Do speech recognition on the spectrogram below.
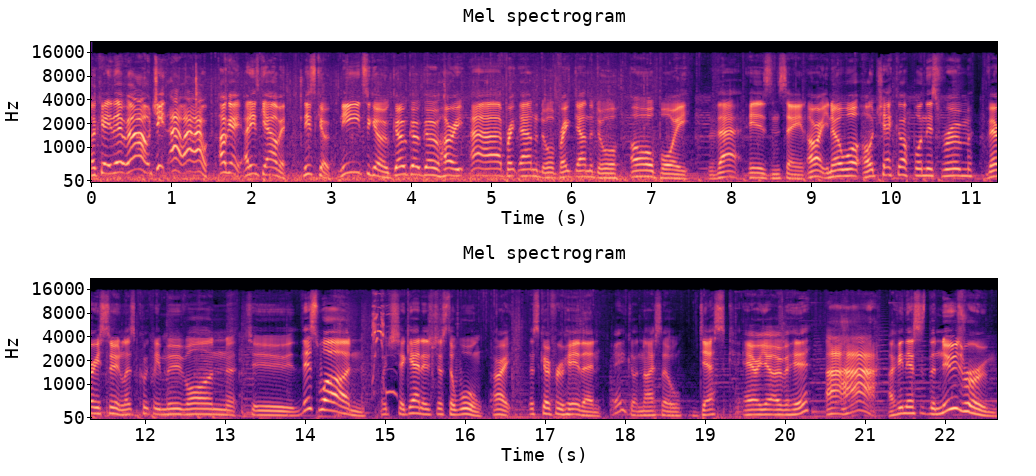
Okay, there. Oh, jeez. Ow, ow, ow. Okay, I need to get out of it. Need to go. Need to go. Go, go, go. Hurry. Ah, break down the door. Break down the door. Oh, boy. That is insane. All right, you know what? I'll check up on this room very soon. Let's quickly move on to this one, which, again, is just a wall. All right, let's go through here then. Okay, got a nice little desk area over here. Aha! I think this is the newsroom.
